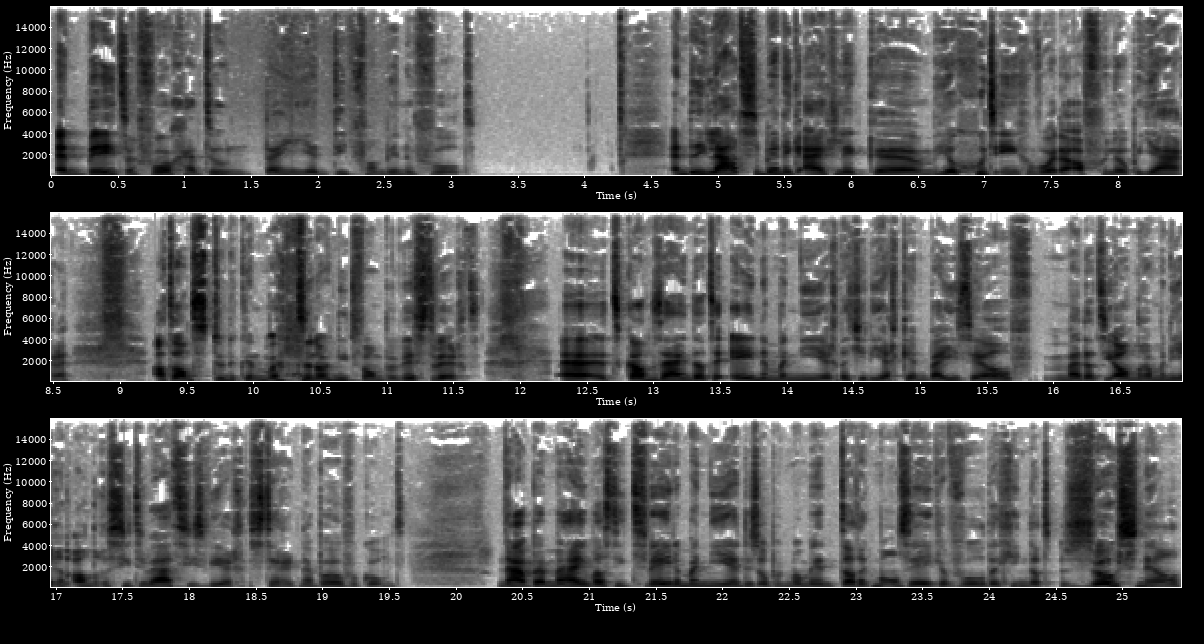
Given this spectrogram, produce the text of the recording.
en beter voor gaat doen dan je je diep van binnen voelt. En die laatste ben ik eigenlijk uh, heel goed in geworden de afgelopen jaren. Althans, toen ik er nog niet van bewust werd. Uh, het kan zijn dat de ene manier dat je die herkent bij jezelf, maar dat die andere manier in andere situaties weer sterk naar boven komt. Nou, bij mij was die tweede manier, dus op het moment dat ik me onzeker voelde, ging dat zo snel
